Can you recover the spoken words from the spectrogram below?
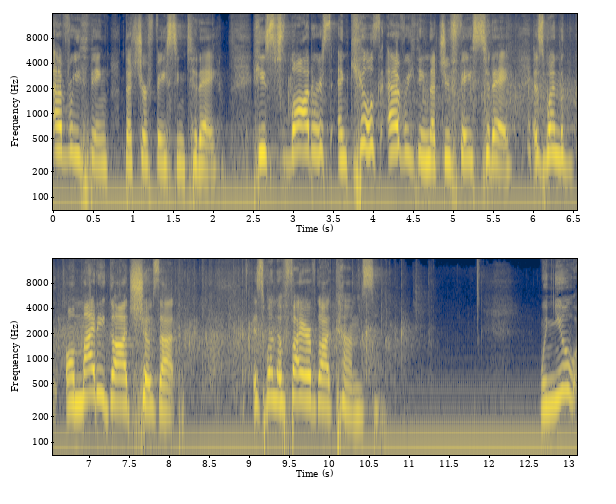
everything that you're facing today. He slaughters and kills everything that you face today. Is when the Almighty God shows up, is when the fire of God comes. When you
